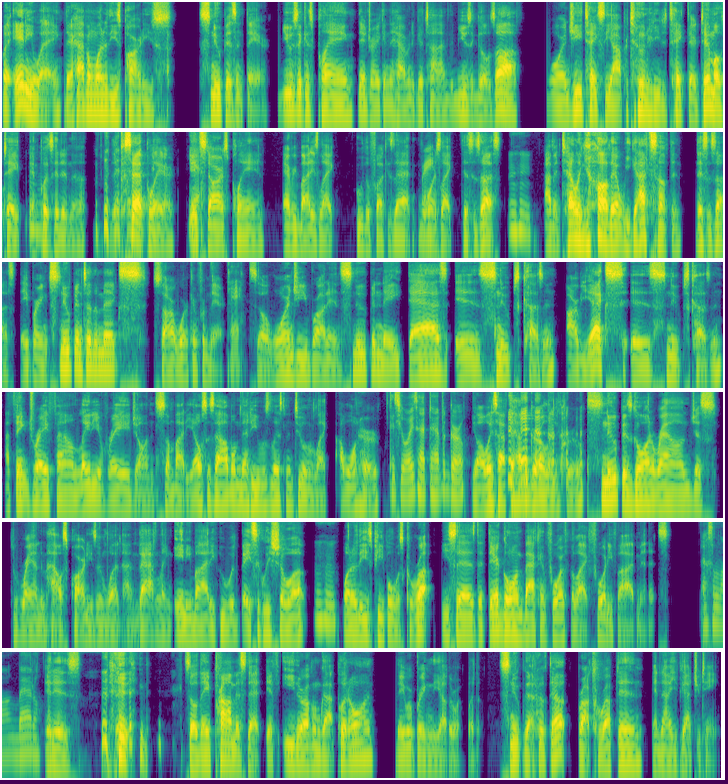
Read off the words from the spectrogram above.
But anyway, they're having one of these parties. Snoop isn't there. Music is playing. They're drinking. They're having a good time. The music goes off. Warren G takes the opportunity to take their demo tape and Mhm. puts it in the, the cassette player. Yeah. It starts playing. Everybody's like, who the fuck is that? Right. Warren's like, this is us. hmm I've been telling y'all that we got something. This is us. They bring Snoop into the mix, start working from there. Okay. So Warren G brought in Snoop and Nate. Daz is Snoop's cousin. RBX is Snoop's cousin. I think Dre found Lady of Rage on somebody else's album that he was listening to and was like, I want her. Because you always have to have a girl. You always have to have a girl in the crew. Snoop is going around just random house parties and whatnot, battling anybody who would basically show up hmm one of these people was Kurupt. He says that they're going back and forth for like 45 minutes. That's a long battle. It is. so they promised that if either of them got put on, they would bring the other one with them. Snoop got hooked up, brought Kurupt in, and now you've got your team.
